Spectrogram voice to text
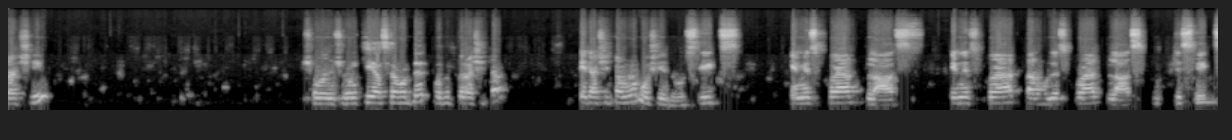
রাশি সমান সমান কি আছে আমাদের? প্রদত্ত রাশিটা। এই রাশিটা আমরা বসিয়ে দেবো। Six M square plus N square তার whole square plus fifty six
